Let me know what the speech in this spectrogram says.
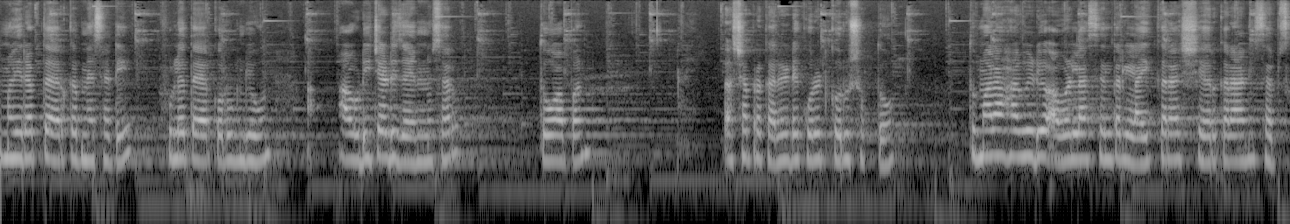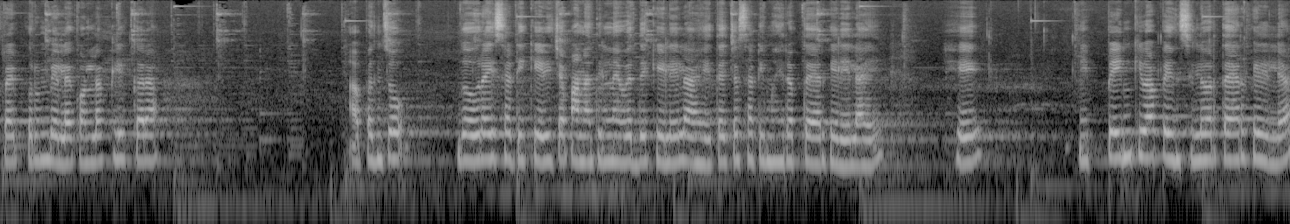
महिरप तयार करण्यासाठी फुलं तयार करून घेऊन आवडीच्या डिझाईननुसार तो आपण अशा प्रकारे डेकोरेट करू शकतो. तुम्हाला हा व्हिडिओ आवडला असेल तर लाईक करा शेअर करा आणि सबस्क्राईब करून बेलायकॉनला क्लिक करा. आपण जो गौराईसाठी केळीच्या पानातील नैवेद्य केलेला आहे त्याच्यासाठी महिरप तयार केलेला आहे. हे मी पेन किंवा पेन्सिलवर तयार केलेल्या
